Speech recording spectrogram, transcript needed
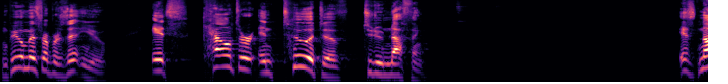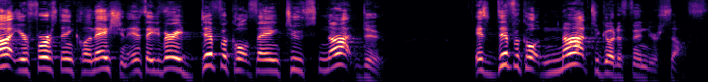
when people misrepresent you, it's counterintuitive to do nothing. It's not your first inclination. It's a very difficult thing to not do. It's difficult not to go defend yourself.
